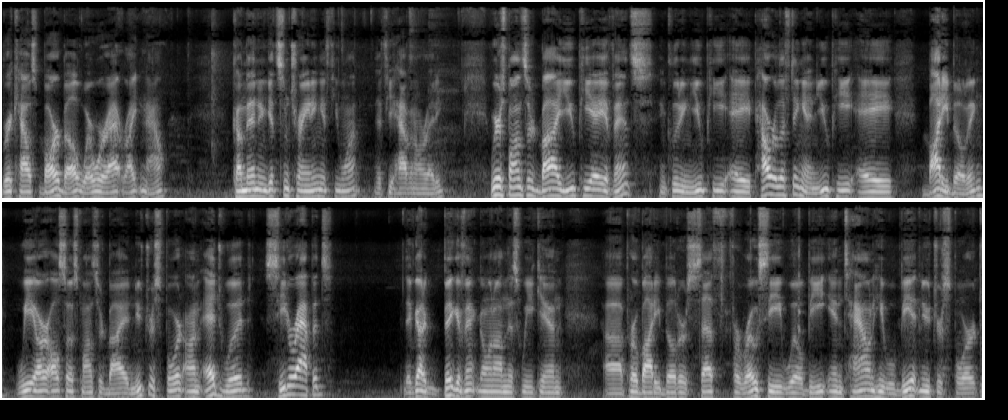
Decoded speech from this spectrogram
Brickhouse Barbell, where we're at right now. Come in and get some training if you want, if you haven't already. We're sponsored by UPA events, including UPA powerlifting and UPA bodybuilding. We are also sponsored by Nutrisport on Edgewood, Cedar Rapids. They've got a big event going on this weekend. Uh, pro bodybuilder Seth Feroce will be in town. He will be at Nutrisport.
